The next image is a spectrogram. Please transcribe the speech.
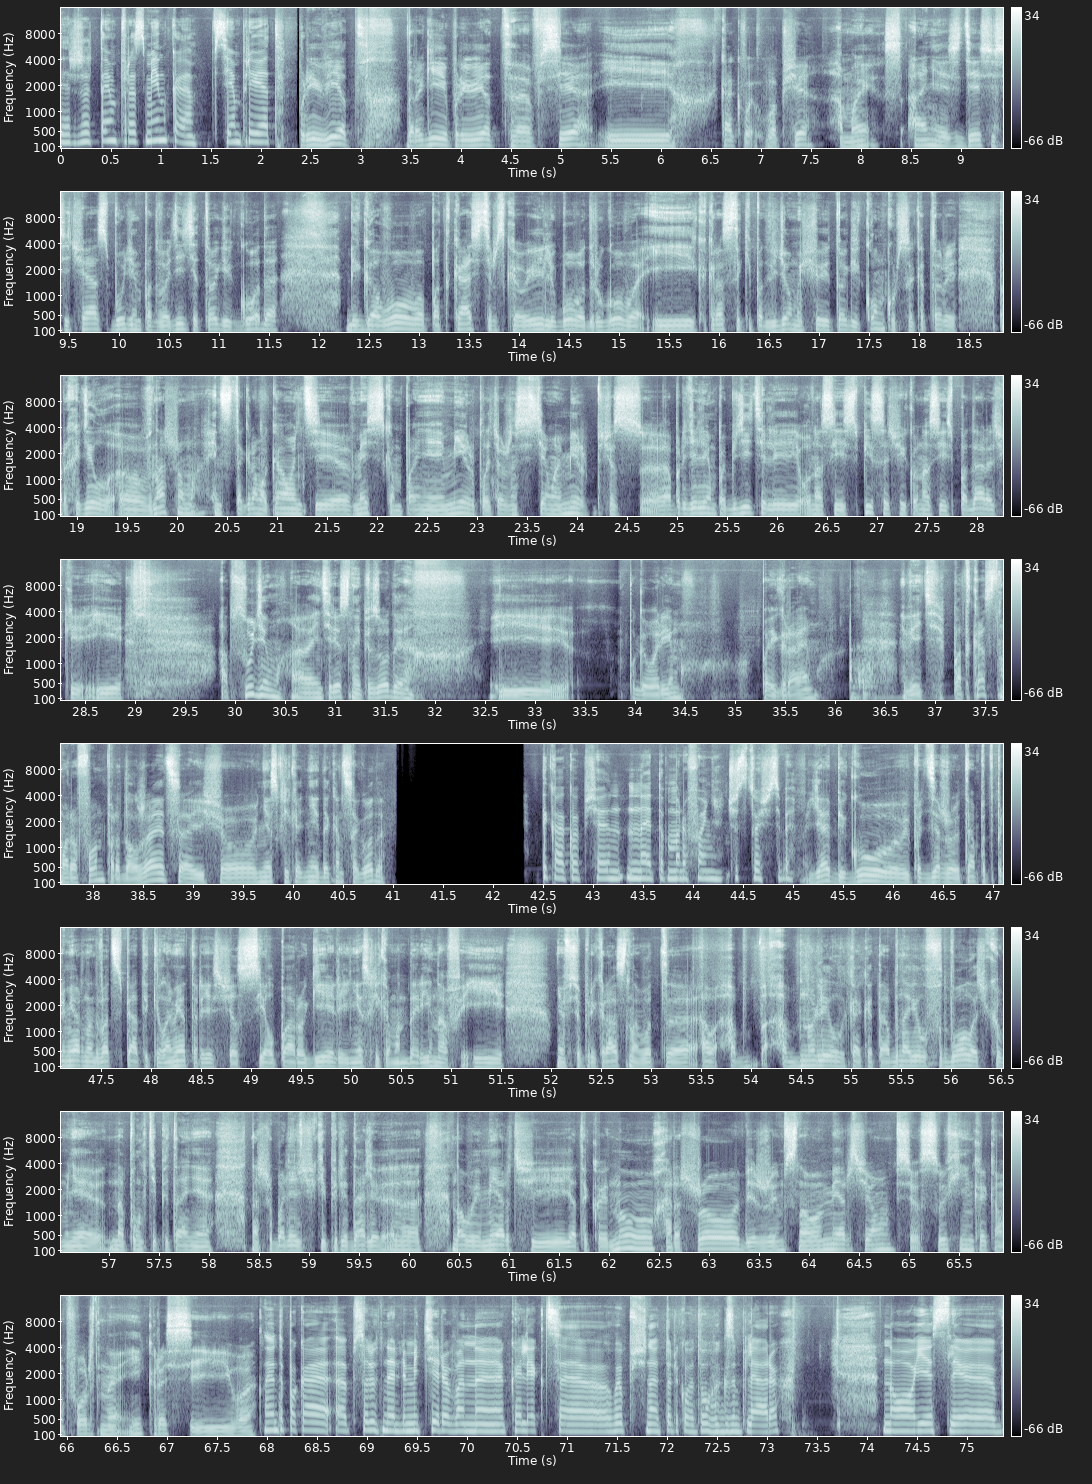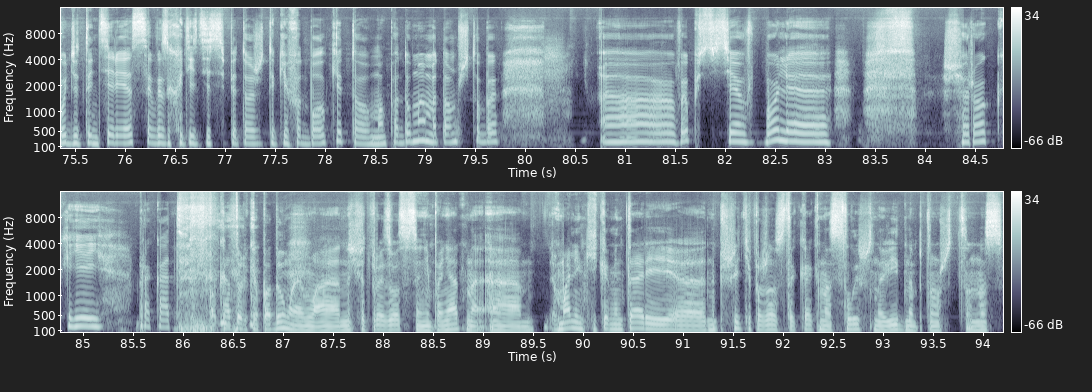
Держи темп, разминка. Всем привет. Привет, дорогие, привет э, все. И как вы вообще? А мы с Аней здесь и сейчас будем подводить итоги года бегового, подкастерского и любого другого. И как раз-таки подведем еще итоги конкурса, который проходил э, в нашем инстаграм-аккаунте вместе с компанией «Мир», платежная система «Мир». Сейчас э, определим победителей. У нас есть списочек, у нас есть подарочки. И обсудим а, интересные эпизоды и поговорим, поиграем. Ведь подкаст-марафон продолжается еще несколько дней до конца года. Ты как вообще на этом марафоне чувствуешь себя? Я бегу и поддерживаю темп. Это примерно 25-й километр. Я сейчас съел пару гелей, несколько мандаринов, и у меня все прекрасно. Вот э, об, обнулил, как это, обновил футболочку. Мне на пункте питания наши болельщики передали э, новый мерч, и я такой, ну, хорошо, бежим с новым мерчем. Все сухенько, комфортно и красиво. Ну, это пока абсолютно лимитированная коллекция, выпущенная только в двух двух экземплярах. Но если будет интерес, и вы захотите себе тоже такие футболки, то мы подумаем о том, чтобы э, выпустить в более широкий прокат. Пока только подумаем, а насчет производства непонятно. А, маленький комментарий, а, напишите, пожалуйста, как нас слышно, видно, потому что у нас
